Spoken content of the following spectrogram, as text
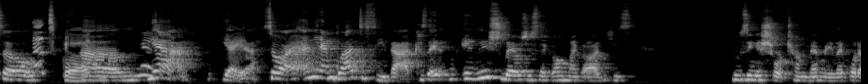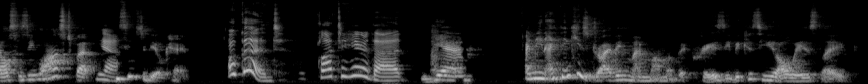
So That's good. um, Yeah. yeah, yeah, yeah. So I, I mean, I'm glad to see that because initially I was just like, oh my god, he's losing his short term memory. Like, what else has he lost? But Yeah. he seems to be okay. oh good. Glad to hear that. Yeah. I mean, I think he's driving my mom a bit crazy because he always like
